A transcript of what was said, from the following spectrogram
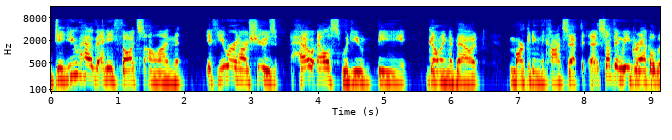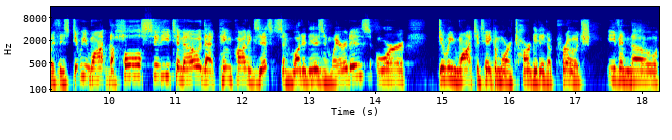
do you have any thoughts on if you were in our shoes, how else would you be going about marketing the concept? Uh, something we grapple with is do we want the whole city to know that PingPod exists and what it is and where it is? Or do we want to take a more targeted approach, even though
